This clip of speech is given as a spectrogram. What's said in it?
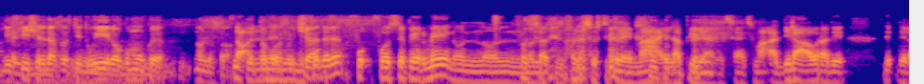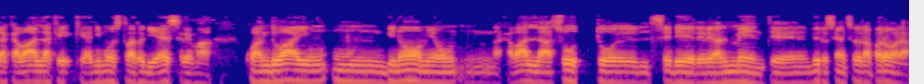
difficile da sostituire o comunque non lo so, No, tutto può succedere. fo- fosse per me non, non- non la, non la sostituirei mai la Pia, nel senso, ma al di là ora de- de- della cavalla che, che ha dimostrato di essere, ma quando hai un, un binomio, un- una cavalla sotto il sedere realmente, nel vero senso della parola,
